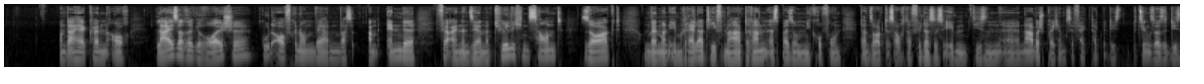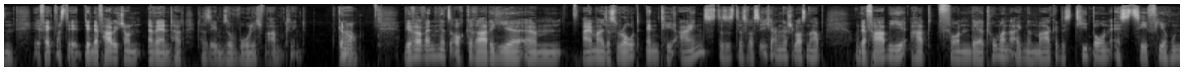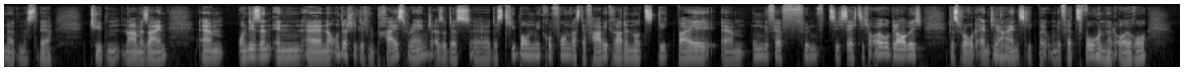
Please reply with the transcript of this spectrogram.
und daher können auch leisere Geräusche gut aufgenommen werden, was am Ende für einen sehr natürlichen Sound sorgt. Und wenn man eben relativ nah dran ist bei so einem Mikrofon, dann sorgt es auch dafür, dass es eben diesen äh, Nahbesprechungseffekt hat, beziehungsweise diesen Effekt, was de, den der Fabi schon erwähnt hat, dass es eben so wohlig warm klingt. Genau. Ja. Wir verwenden jetzt auch gerade hier ähm, einmal das Rode NT1, das ist das, was ich angeschlossen habe. Und der Fabi hat von der Thomann eigenen Marke das T-Bone SC400, müsste der Typenname sein. Ähm, und die sind in äh, einer unterschiedlichen Preisrange. Also das, äh, das T-Bone-Mikrofon, was der Fabi gerade nutzt, liegt bei ähm, ungefähr 50, 60 Euro, glaube ich. Das Rode NT1 mhm. liegt bei ungefähr 200 Euro.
